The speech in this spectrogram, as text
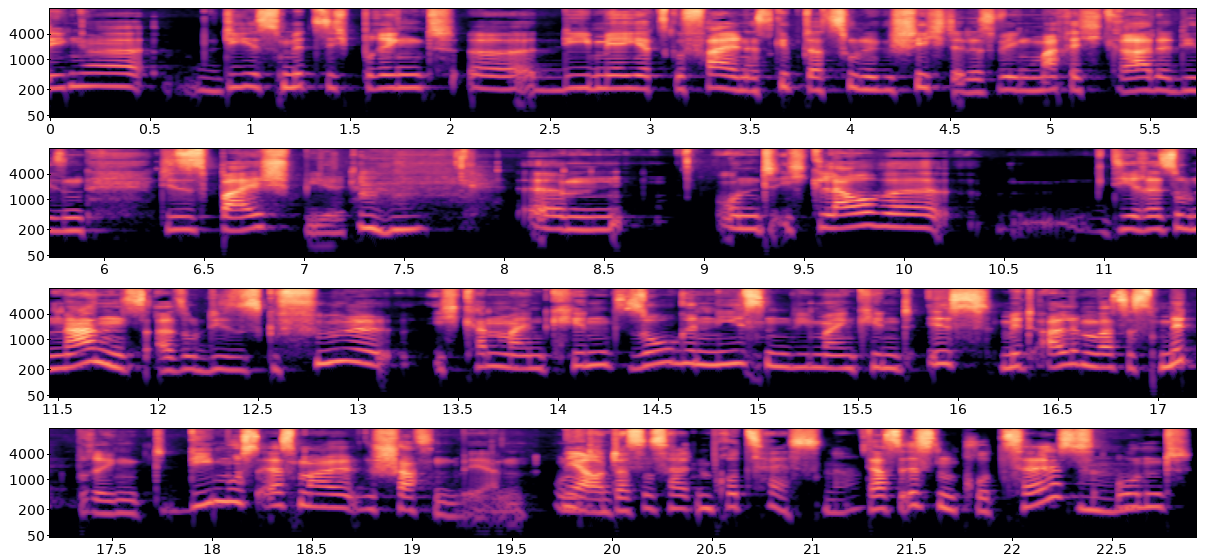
Dinge, die es mit sich bringt, äh, die mir jetzt gefallen. Es gibt dazu eine Geschichte, deswegen mache ich gerade diesen, dieses Beispiel. Mhm. Ähm, und ich glaube, die Resonanz, also dieses Gefühl, ich kann mein Kind so genießen, wie mein Kind ist, mit allem, was es mitbringt, die muss erstmal geschaffen werden. Und ja, und das ist halt ein Prozess, ne? Das ist ein Prozess mhm. und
